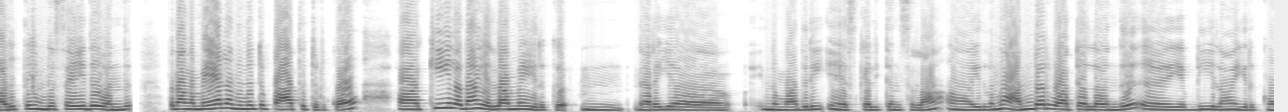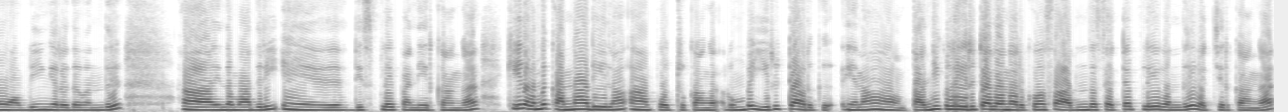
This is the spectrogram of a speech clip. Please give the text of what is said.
அடுத்து இந்த சைடு வந்து இப்போ நாங்கள் மேலே நின்றுட்டு பார்த்துட்டு இருக்கோம். கீழே தான் எல்லாமே இருக்குது நிறைய இந்த மாதிரி ஸ்கெலிட்டன்ஸ் எல்லாம். இது வந்து அண்டர் வாட்டரில் வந்து எப்படிலாம் இருக்கும் அப்படிங்கிறத வந்து இந்த மாதிரி டிஸ்ப்ளே பண்ணியிருக்காங்க. கீழே வந்து கண்ணாடிலாம் போட்டிருக்காங்க. ரொம்ப இருட்டாக இருக்குது ஏன்னா தண்ணிக்குள்ளே இருட்டாக தானே இருக்கும். ஸோ அந்த செட்டப்லேயே வந்து வச்சுருக்காங்க.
